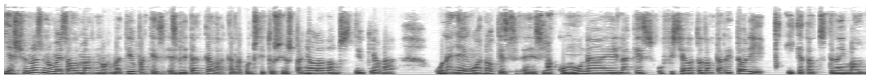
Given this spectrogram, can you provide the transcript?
I això no és només el marc normatiu, perquè és, és veritat que la, que la Constitució espanyola doncs, diu que hi ha una, una llengua no? que és, és la comuna i la que és oficial a tot el territori i que tots tenim el,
